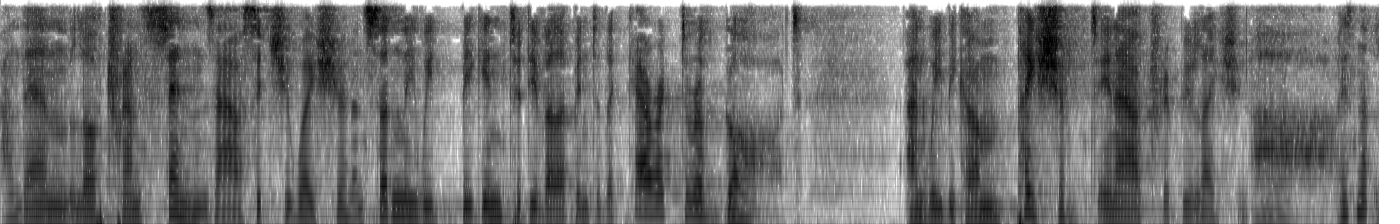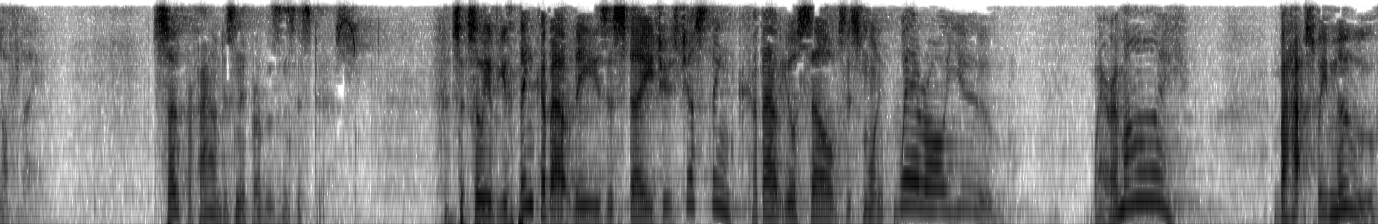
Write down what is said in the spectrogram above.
And then love transcends our situation, and suddenly we begin to develop into the character of God. And we become patient in our tribulation. Ah, isn't that lovely? So profound, isn't it, brothers and sisters? So, so if you think about these as stages, just think about yourselves this morning. Where are you? Where am I? Perhaps we move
